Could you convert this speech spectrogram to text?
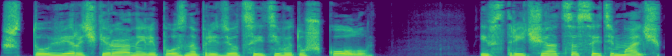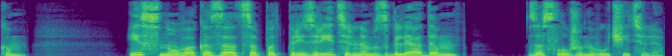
что Верочке рано или поздно придется идти в эту школу и встречаться с этим мальчиком, и снова оказаться под презрительным взглядом заслуженного учителя.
